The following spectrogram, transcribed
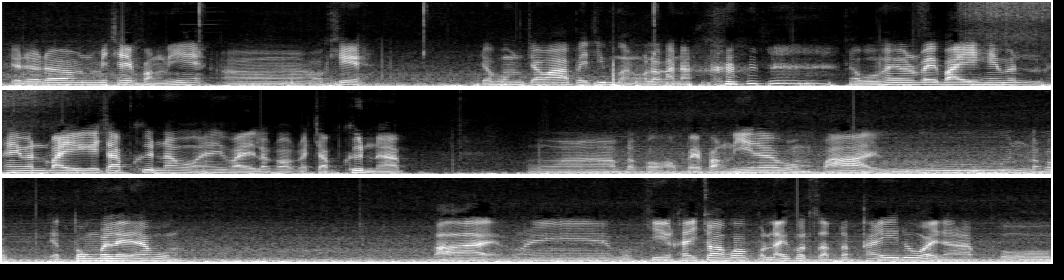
เดี๋ยวเดี๋ยวมันไม่ใช่ฝั่งนี้อ่าโอเค เดี๋ยวผมจะว่าไปที่เหมืองก็แล้วกันนะเดี๋ยวผมให้มันไวๆให้มันให้มันไวกระชับขึ้นนะผมให้ไวแล้วก็กระชับขึ้นนะครับแล้วก็ออกไปฝั่งนี้นะครับผมไปอู้นแล้วก็เดี๋ยวตรงไปเลยนะผม ไปโอเค ใครชอบก็กดไลค์กด subscribe ด้วยนะครับผม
